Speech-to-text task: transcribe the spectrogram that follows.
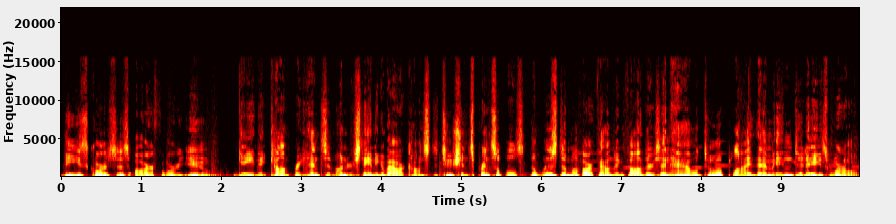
these courses are for you. Gain a comprehensive understanding of our Constitution's principles, the wisdom of our founding fathers, and how to apply them in today's world.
